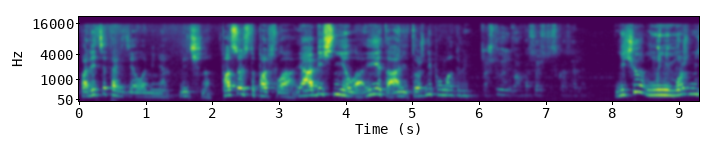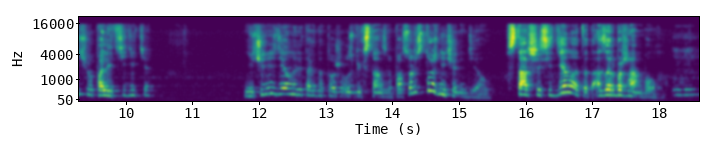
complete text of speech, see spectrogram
Полиция так сделала меня лично. Посольство пошла, я объяснила, и это, они тоже не помогли. А что они вам в посольстве сказали? Ничего, мы не можем ничего, полиция идите. Ничего не сделали тогда тоже. Узбекистанское посольство тоже ничего не делал. Старший сидел этот, Азербайджан был. Мгм.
